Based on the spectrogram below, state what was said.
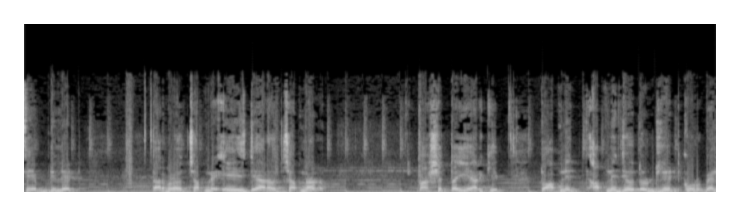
সেভ ডিলেট তারপরে হচ্ছে আপনার এইচডি আর হচ্ছে আপনার পাশেরটা ইয়ে আর কি। তো আপনি আপনি যেহেতু ডিলিট করবেন,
